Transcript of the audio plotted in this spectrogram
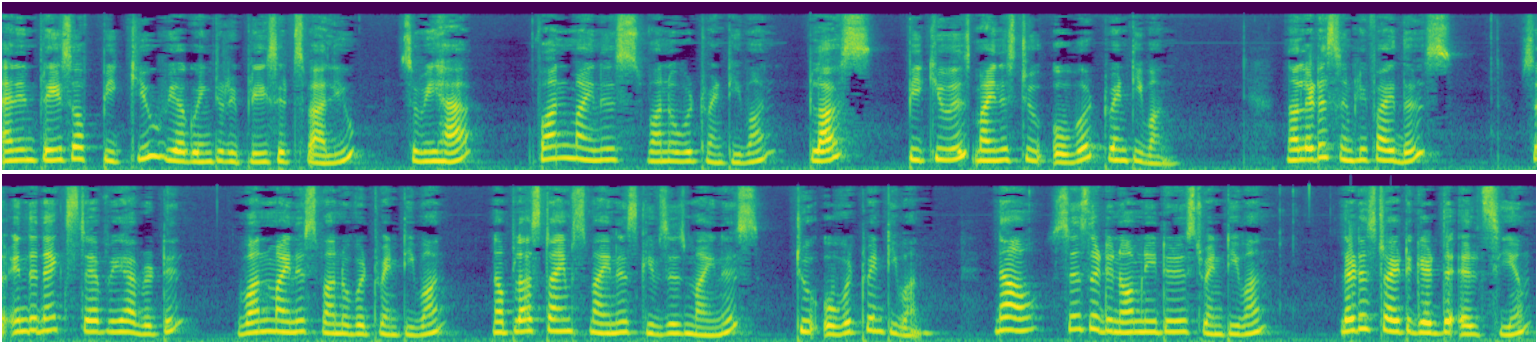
and in place of pq we are going to replace its value so we have 1 minus 1 over 21 plus PQ is minus 2 over 21. Now let us simplify this. So in the next step we have written 1 minus 1 over 21. Now plus times minus gives us minus 2 over 21. Now since the denominator is 21, let us try to get the LCM.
